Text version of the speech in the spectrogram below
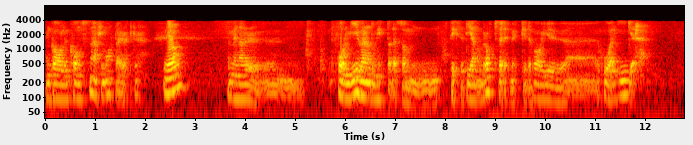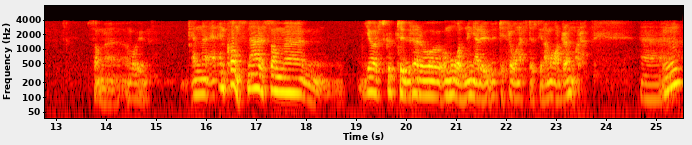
en galen konstnär som art director. Ja. Jag menar eh, formgivaren de hittade som fick sitt genombrott väldigt mycket det var ju eh, H.R. Giger. Som eh, han var ju en, en konstnär som eh, gör skulpturer och, och målningar utifrån efter sina mardrömmar. Eh, Mm.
